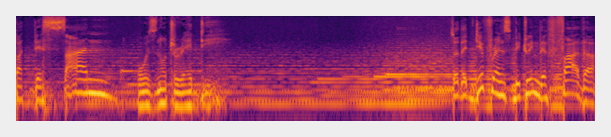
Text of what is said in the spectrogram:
But the son was not ready. So the difference between the father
